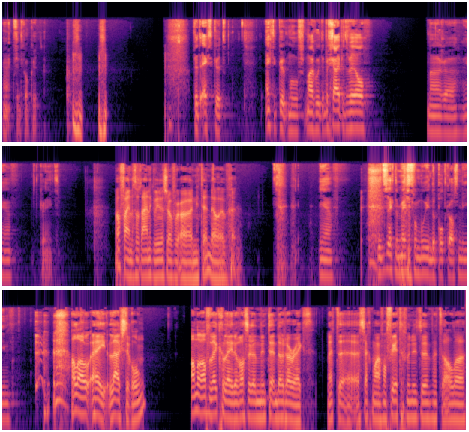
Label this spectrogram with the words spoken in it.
ja, ik vind het gewoon kut. ik vind het echt kut. Echt een kut move. Maar goed, ik begrijp het wel. Maar uh, ja, ik weet niet. Wel fijn dat we uiteindelijk weer eens over Nintendo hebben. Ja. Dit is echt de meest vermoeiende podcast meme. Hallo, hey, luister Ron. Anderhalve week geleden was er een Nintendo Direct. Met uh, zeg maar van 40 minuten met alle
